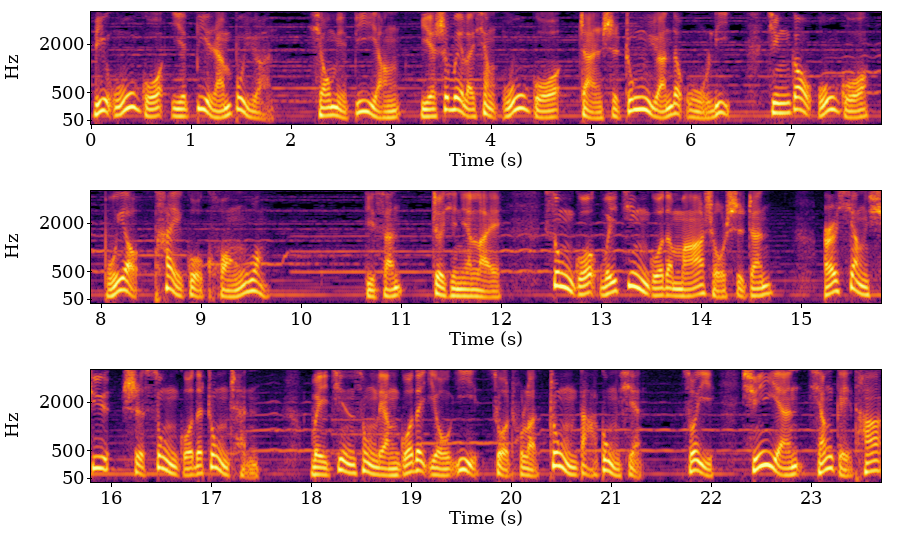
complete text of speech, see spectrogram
离吴国也必然不远，消灭逼阳也是为了向吴国展示中原的武力，警告吴国不要太过狂妄。第三，这些年来。宋国为晋国的马首是瞻，而项须是宋国的重臣，为晋宋两国的友谊做出了重大贡献，所以荀偃想给他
